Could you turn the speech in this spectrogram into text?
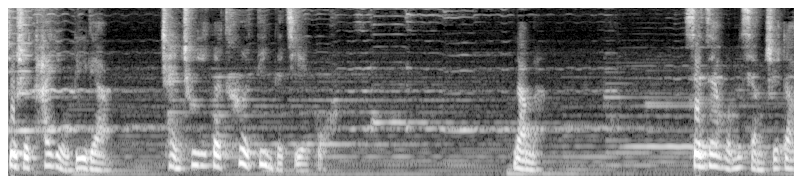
就是它有力量产出一个特定的结果。那么，现在我们想知道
